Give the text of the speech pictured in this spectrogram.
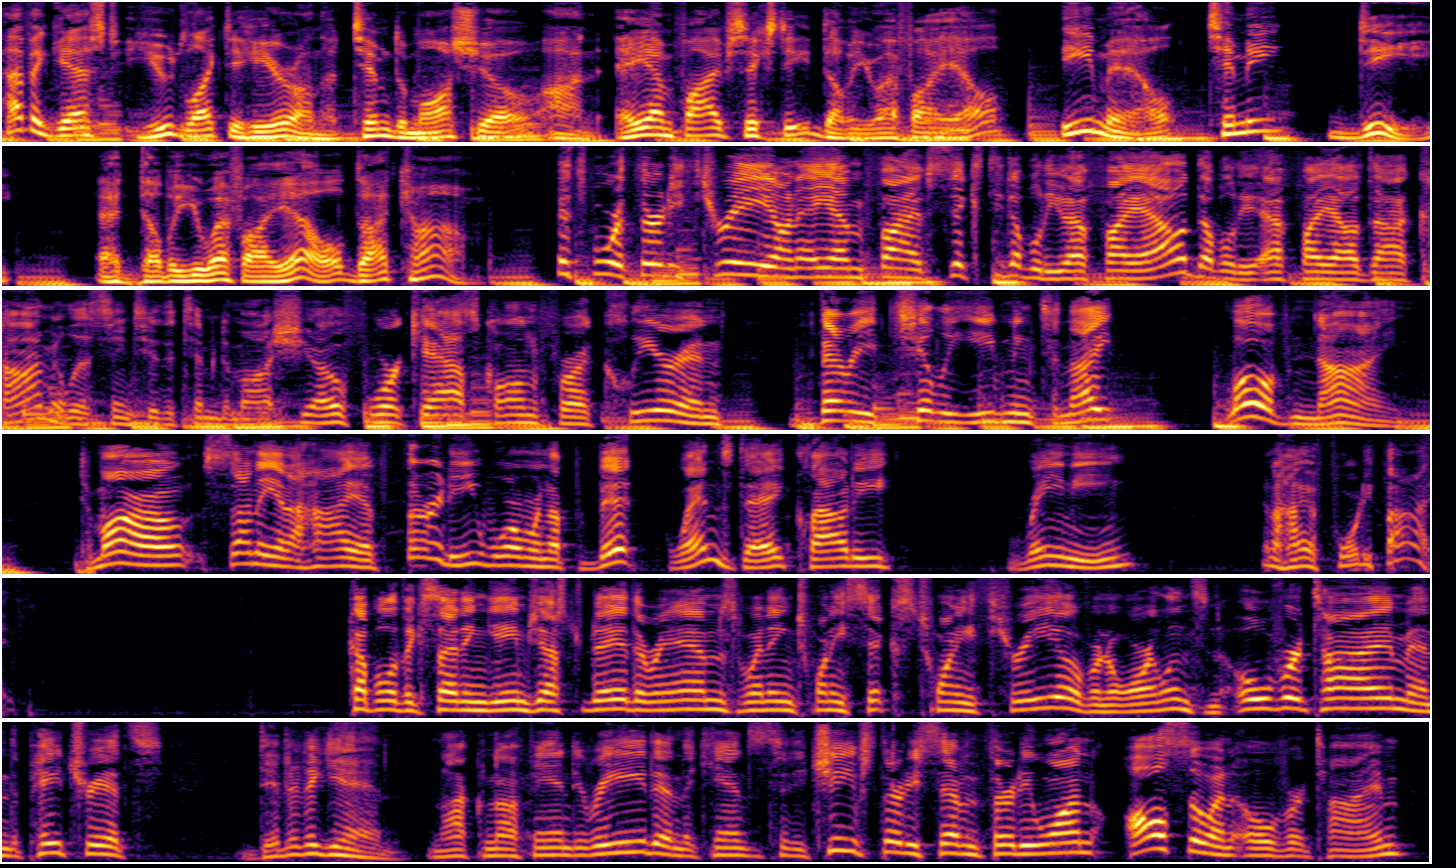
Have a guest you'd like to hear on the Tim DeMoss Show on AM 560 WFIL? Email Timmy D at WFIL.com. It's 433 on AM 560 WFIL, WFIL.com. You're listening to the Tim DeMoss Show. Forecast calling for a clear and very chilly evening tonight. Low of 9. Tomorrow, sunny and a high of 30, warming up a bit. Wednesday, cloudy, rainy, and a high of 45. Couple of exciting games yesterday. The Rams winning 26 23 over New Orleans in overtime, and the Patriots did it again, knocking off Andy Reid and the Kansas City Chiefs 37 31, also in overtime.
